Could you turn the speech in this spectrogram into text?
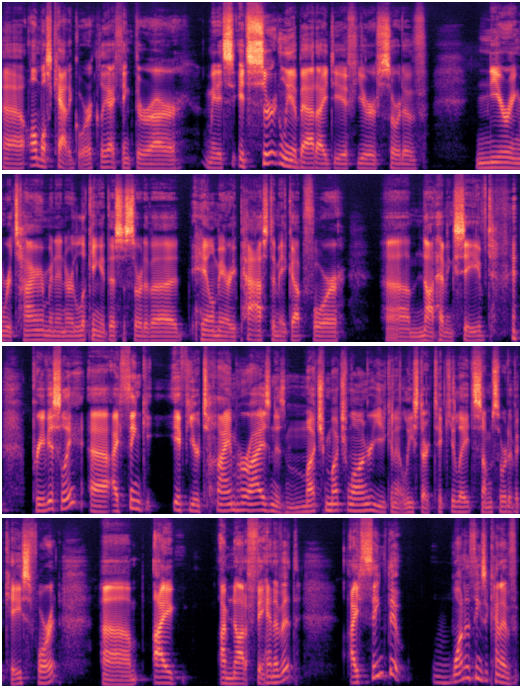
Uh, almost categorically, I think there are. I mean, it's it's certainly a bad idea if you're sort of nearing retirement and are looking at this as sort of a hail mary pass to make up for um, not having saved previously. Uh, I think if your time horizon is much, much longer, you can at least articulate some sort of a case for it. Um, I I'm not a fan of it. I think that one of the things that kind of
